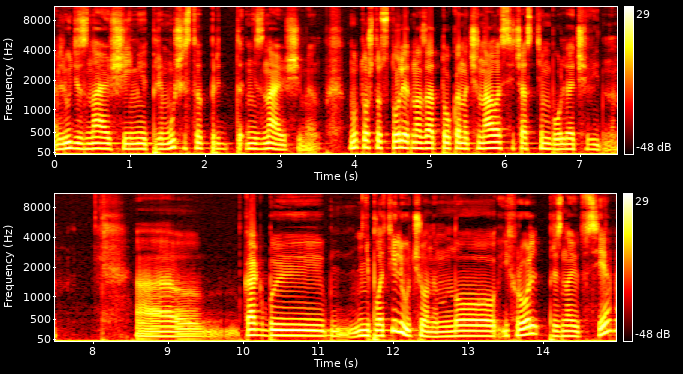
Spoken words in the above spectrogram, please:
люди знающие имеют преимущество пред незнающими. Ну, то, что сто лет назад только начиналось, сейчас тем более очевидно. А, как бы не платили ученым, но их роль признают все,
